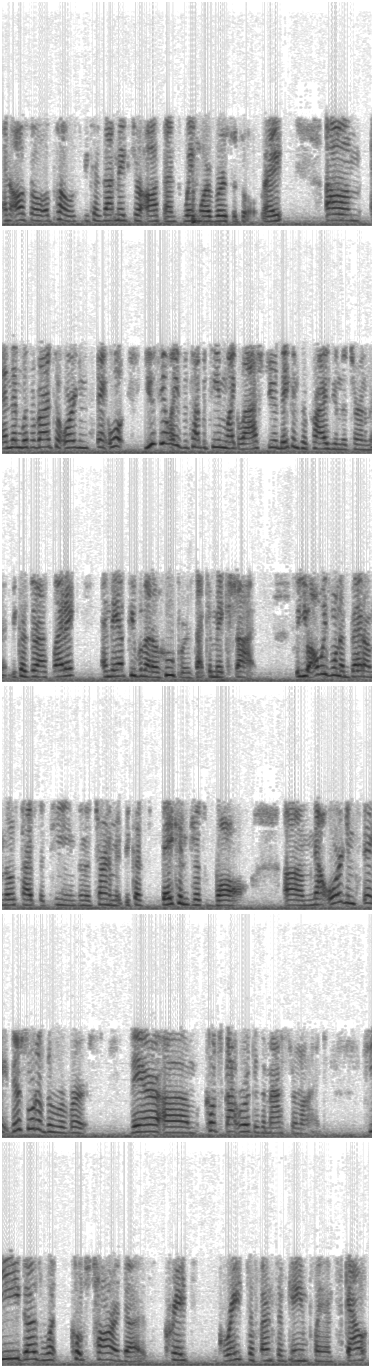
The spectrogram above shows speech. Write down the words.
and also a post because that makes your offense way more versatile, right? Um, and then with regard to Oregon State, well, UCLA is the type of team like last year. They can surprise you in the tournament because they're athletic and they have people that are hoopers that can make shots. So you always want to bet on those types of teams in the tournament because they can just ball. Um, now Oregon State, they're sort of the reverse. Their um, Coach Scott Rueck is a mastermind. He does what Coach Tara does, creates great defensive game plans, scouts.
